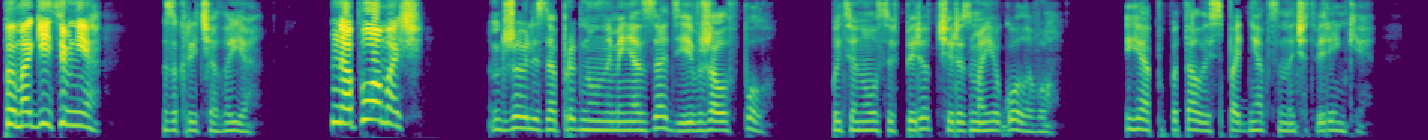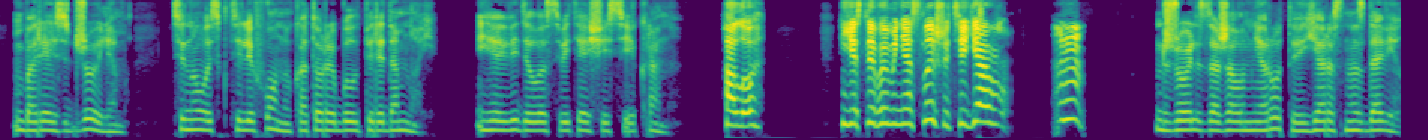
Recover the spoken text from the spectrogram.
«Помогите мне!» — закричала я. На помощь!» Джоэль запрыгнул на меня сзади и вжал в пол. Потянулся вперед через мою голову. Я попыталась подняться на четвереньки. Борясь с Джоэлем, тянулась к телефону, который был передо мной. Я видела светящийся экран. «Алло! Если вы меня слышите, я...» Джоэль зажал мне рот и яростно сдавил.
